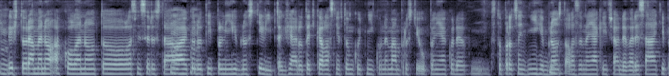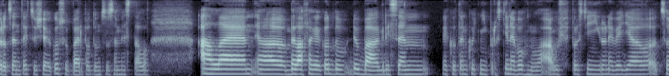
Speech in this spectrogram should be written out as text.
hmm. když to rameno a koleno to vlastně se dostává hmm. jako hmm. do té plné hybnosti líp, takže já do teďka vlastně v tom kotníku nemám prostě úplně jako stoprocentní hybnost, hmm. ale jsem na nějakých třeba 90%, což je jako super po tom, co se mi stalo ale uh, byla fakt jako do, doba, kdy jsem jako ten kotník prostě nevohnula a už prostě nikdo nevěděl, co,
